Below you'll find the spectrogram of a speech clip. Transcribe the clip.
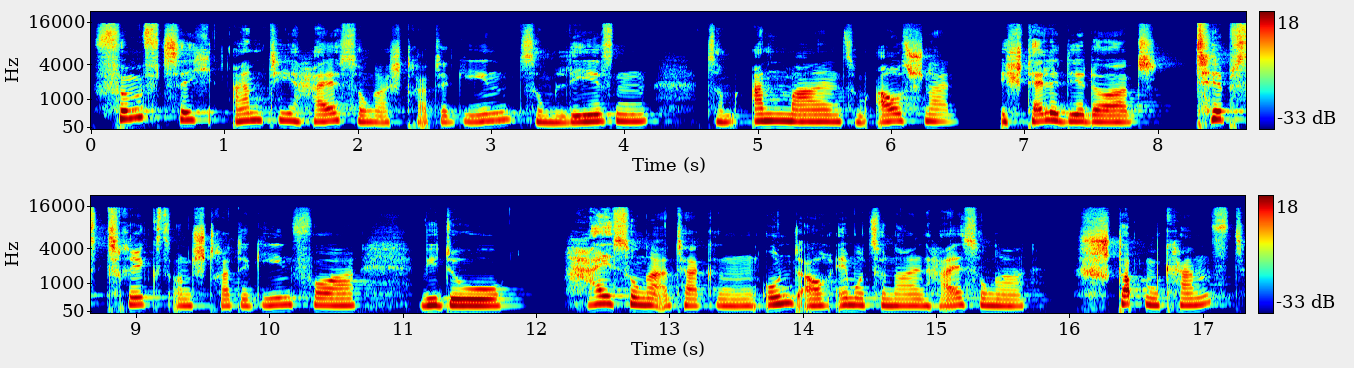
50 Anti-Heißhunger-Strategien zum Lesen, zum Anmalen, zum Ausschneiden. Ich stelle dir dort Tipps, Tricks und Strategien vor, wie du Heißhungerattacken und auch emotionalen Heißhunger stoppen kannst.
